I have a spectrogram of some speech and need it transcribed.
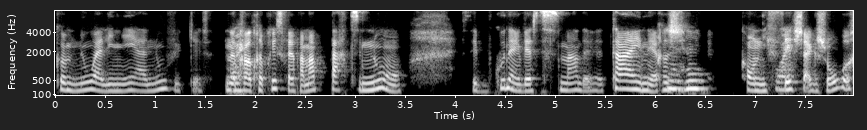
comme nous, aligné à nous, vu que notre entreprise fait vraiment partie de nous. c'est beaucoup d'investissement de temps, énergie mm-hmm. qu'on y fait chaque jour.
